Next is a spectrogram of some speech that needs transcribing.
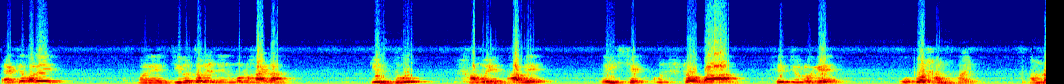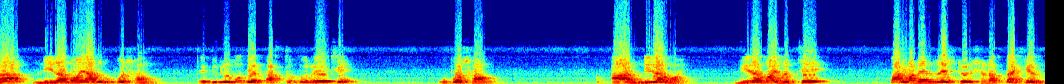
একেবারে মানে চিরতরে নির্মূল হয় না। কিন্তু সাময়িকভাবে এই শ্বেতকুষ্ঠ বা সেটি রোগে উপশম হয়। আমরা নিরাময় আর উপশম এই দুটোর মধ্যে পার্থক্য রয়েছে। উপশম আর নিরাময়। নিরাময় হচ্ছে permanent restoration of the health.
